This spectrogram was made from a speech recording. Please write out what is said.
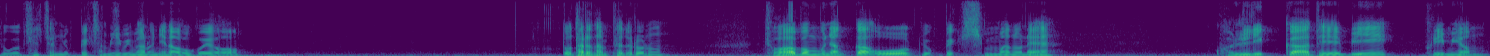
6억 7,632만 원이 나오고요. 또 다른 한편으로는 조합원 분양가 5억 610만 원에 권리가 대비 프리미엄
